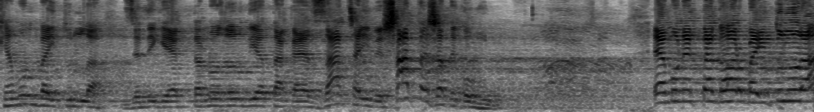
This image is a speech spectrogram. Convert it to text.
কেমন বাইতুল্লাহ? যেদিকে একটা নজর দিয়া তাকায়, যা চাইবে সাথে সাথে কবুল। এমন একটা ঘর বাইতুল্লাহ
